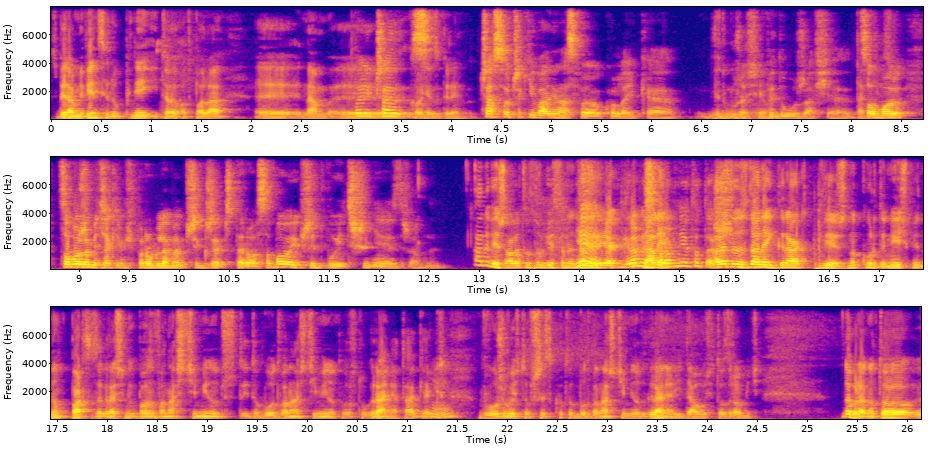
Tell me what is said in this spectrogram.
zbieramy więcej lub mniej i to odpala nam y, No i czas, koniec gry. czas oczekiwania na swoją kolejkę Wydłuża się. Wydłuża się. Tak co, mo- co może być jakimś problemem przy grze czteroosobowej, przy dwu i trzy nie jest żadnym. Ale wiesz, ale to z drugiej strony Nie, dalej, jak gramy dalej, sprawnie, to też. Ale to jest dalej gra, wiesz, no kurde, mieliśmy jedną partię, zagraliśmy chyba 12 minut i to było 12 minut po prostu grania, tak? Jak Mhm. wyłożyłeś to wszystko, to było 12 minut grania i dało się to zrobić. Dobra, no to y,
